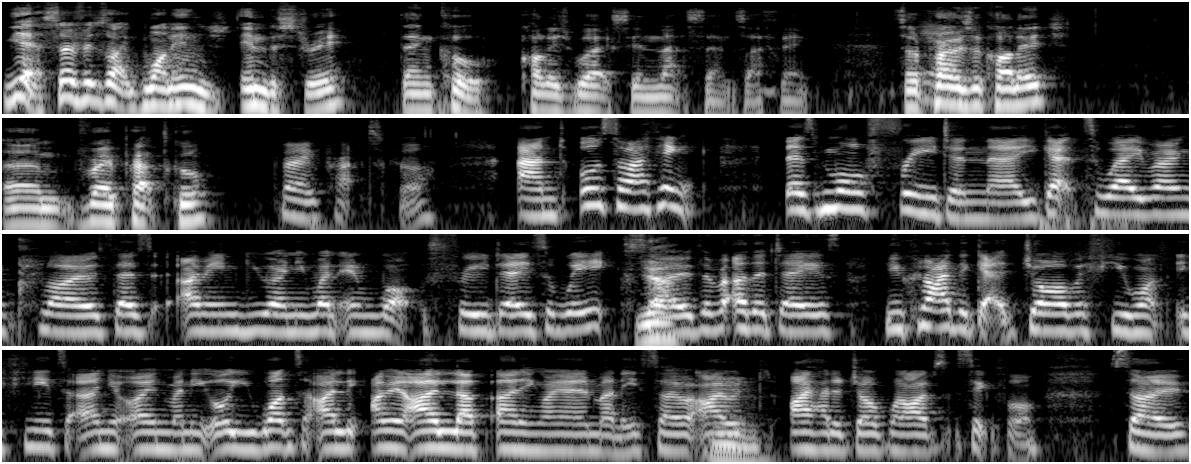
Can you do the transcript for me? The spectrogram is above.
yeah, so if it's like one in- industry, then cool. College works in that sense, I think. So the Yeah. pros of college, um, very practical. very practical. And also, I think there's more freedom there. You get to wear your own clothes. There's, I mean, you only went in what three days a week, so Yeah. the other days you could either get a job if you want, if you need to earn your own money, or you want to. I, I mean, I love earning my own money, so I would. I had a job when I was at sixth form, so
